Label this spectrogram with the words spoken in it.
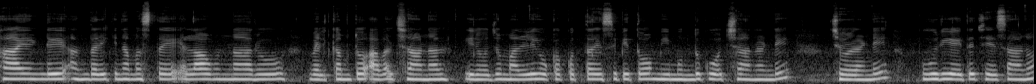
హాయ్ అండి. అందరికీ నమస్తే. ఎలా ఉన్నారు? Welcome to our channel. ఈరోజు మళ్ళీ ఒక కొత్త రెసిపీతో మీ ముందుకు వచ్చానండి. చూడండి. పూరి అయితే చేశాను.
